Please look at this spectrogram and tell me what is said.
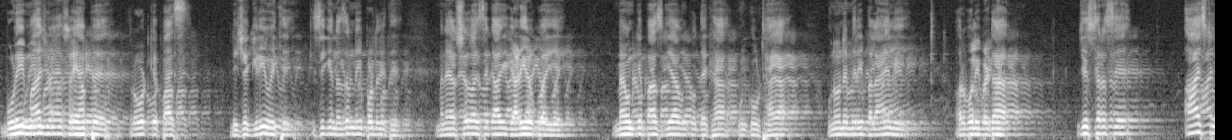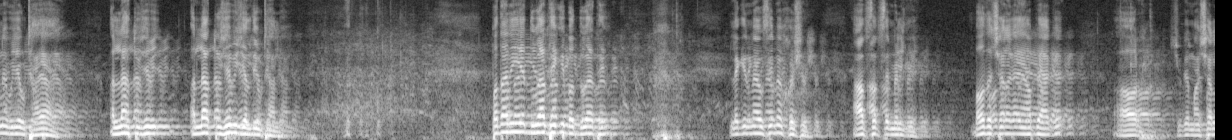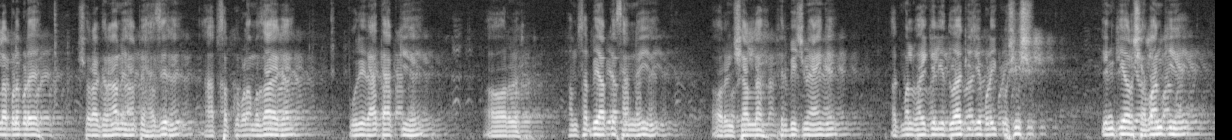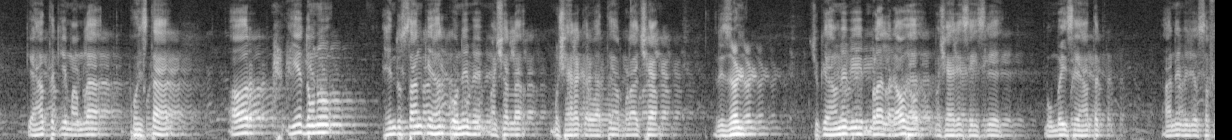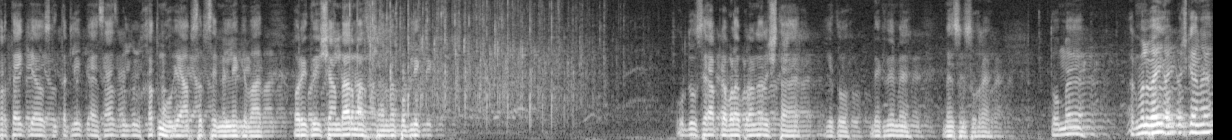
بوڑھی ماں جو ہے سو یہاں پہ روڈ کے پاس نیچے گری ہوئی تھی، کسی کی نظر نہیں پڑ رہی تھی۔ میں نے ارشد بھائی سے کہا کہ گاڑی رکوائیے۔ میں ان کے پاس گیا، ان کو دیکھا، ان کو اٹھایا۔ انہوں نے میری بلائیں لی اور بولی، بیٹا، جس طرح سے آج تو نے مجھے اٹھایا ہے، اللہ تجھے بھی، اللہ تجھے بھی جلدی اٹھا لے۔ پتہ نہیں یہ دعا تھی کہ بد دعا تھی۔ لیکن میں اسی میں خوش ہوں۔ آپ سب سے مل کے۔ بہت اچھا لگا یہاں پہ آ کے۔ اور چونکہ ماشاءاللہ بڑے بڑے شعرا گرام یہاں پہ حاضر ہیں، آپ سب کو بڑا مزہ آئے گا۔ پوری رات آپ کی ہے۔ اور ہم سب بھی آپ کے سامنے ہی ہیں۔ اور انشاءاللہ پھر بیچ میں آئیں گے۔ اکمل بھائی کے لیے دعا کیجیے، بڑی کوشش ان کی اور شہبان کی ہے۔ کہ یہاں تک یہ معاملہ پہنچتا ہے۔ اور یہ دونوں ہندوستان کے ہر کونے میں ماشاءاللہ مشاہرہ کرواتے ہیں اور بڑا اچھا رزلٹ چونکہ ہمیں بھی بڑا لگاؤ ہے مشاہرے سے اس لیے ممبئی سے یہاں تک آنے میں جو سفر طے کیا اس کی تکلیف کا احساس بالکل ختم ہو گیا آپ سب سے ملنے کے بعد۔ اور اتنی شاندار ماشاءاللہ پبلک اردو سے آپ کا بڑا پرانا رشتہ ہے یہ تو دیکھنے میں محسوس ہو رہا ہے۔ تو میں اکمل بھائی اور کچھ کہنا ہے؟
